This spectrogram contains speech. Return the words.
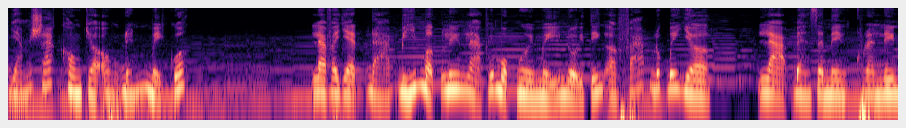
giám sát không cho ông đến Mỹ quốc. Lafayette đã bí mật liên lạc với một người Mỹ nổi tiếng ở Pháp lúc bấy giờ là Benjamin Franklin.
